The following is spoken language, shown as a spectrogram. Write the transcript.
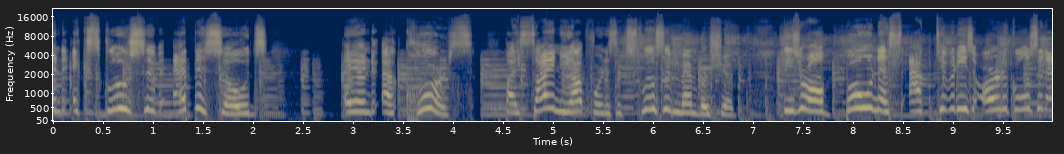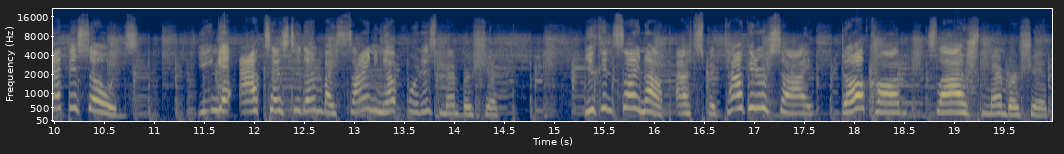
and exclusive episodes and a course by signing up for this exclusive membership. These are all bonus activities, articles, and episodes. You can get access to them by signing up for this membership. You can sign up at spectacularsci.com slash membership.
